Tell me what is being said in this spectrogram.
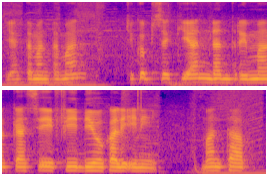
Ya teman-teman, cukup sekian dan terima kasih video kali ini. Mantap!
